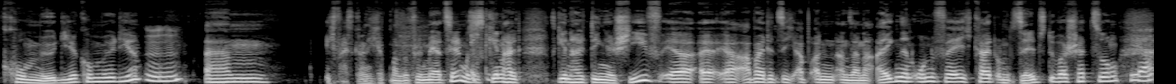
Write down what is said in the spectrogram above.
Komödie, Komödie. Ähm, ich weiß gar nicht, ob man so viel mehr erzählen muss. Es gehen halt, es gehen halt Dinge schief. Er, er, er arbeitet sich ab an, an seiner eigenen Unfähigkeit und Selbstüberschätzung, Ja.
